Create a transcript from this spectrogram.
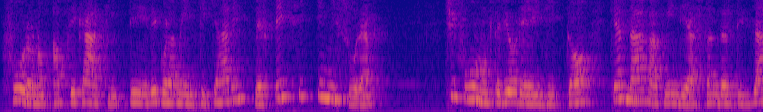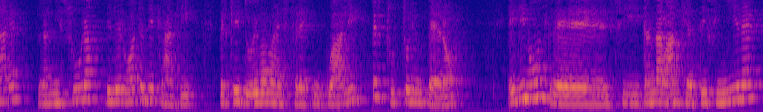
Furono applicati dei regolamenti chiari per pesi e misure. Ci fu un ulteriore editto che andava quindi a standardizzare la misura delle ruote dei carri perché dovevano essere uguali per tutto l'impero ed inoltre si andava anche a definire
